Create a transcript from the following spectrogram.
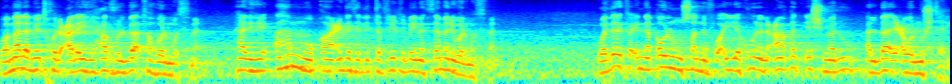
وما لم يدخل عليه حرف الباء فهو المثمن. هذه أهم قاعدة للتفريق بين الثمن والمثمن. وذلك فإن قول المصنف وأن يكون العاقد يشمل البائع والمشتري.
